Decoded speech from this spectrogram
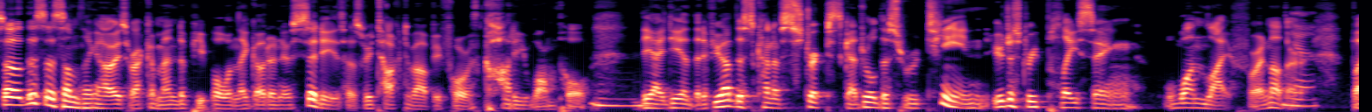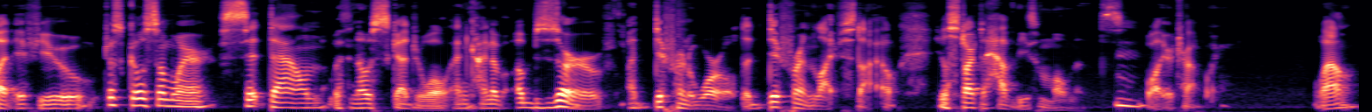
So, this is something I always recommend to people when they go to new cities, as we talked about before with Kari Wampul. Mm. The idea that if you have this kind of strict schedule, this routine, you're just replacing one life for another. Yeah. But if you just go somewhere, sit down with no schedule, and kind of observe a different world, a different lifestyle, you'll start to have these moments mm. while you're traveling. Well,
